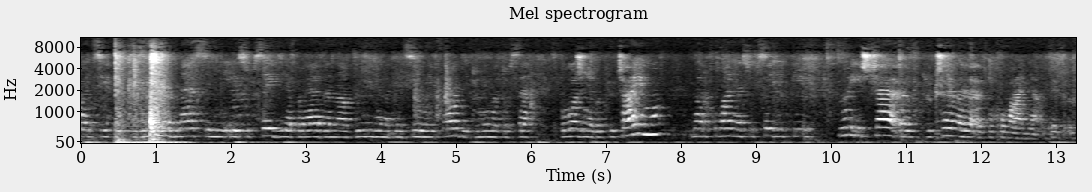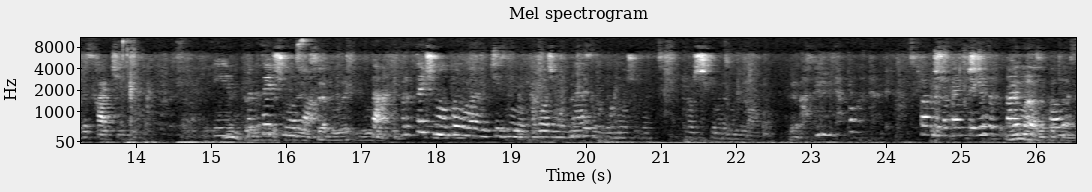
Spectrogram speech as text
році зміни внесені і субсидія передана пільги на пенсійний фонд, і тому ми то все з положення виключаємо нарахування субсидій пільг. Ну і ще е, включили поховання без- І Ну, практично так. і були. Так, і практично то ми ті зміни положення внесли для того, щоб трошки врегулювати. Так. Є запитання? Нема запитань.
